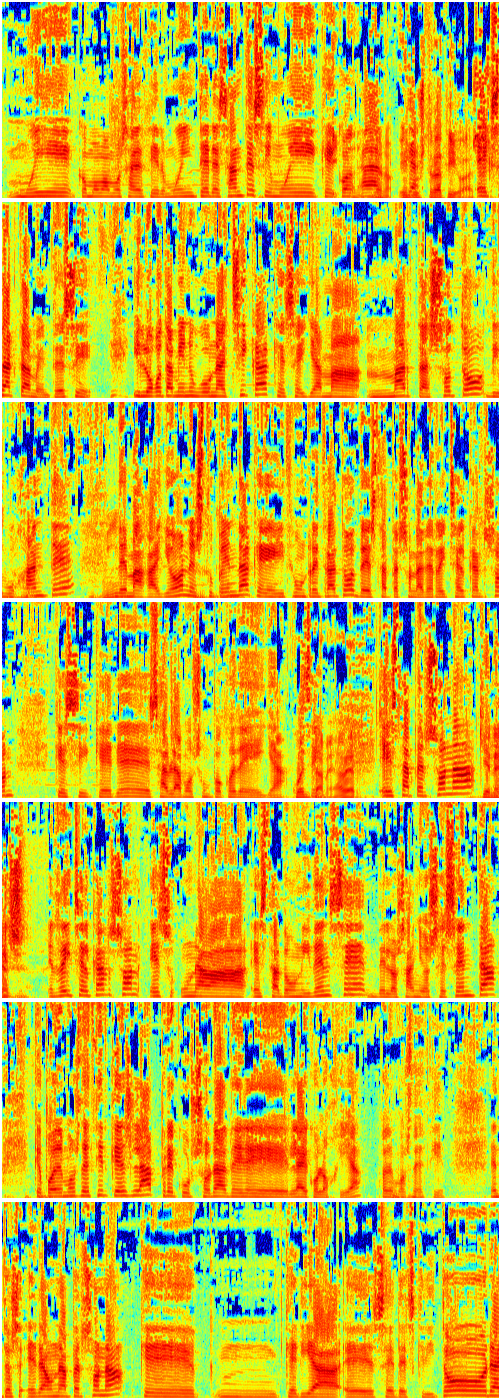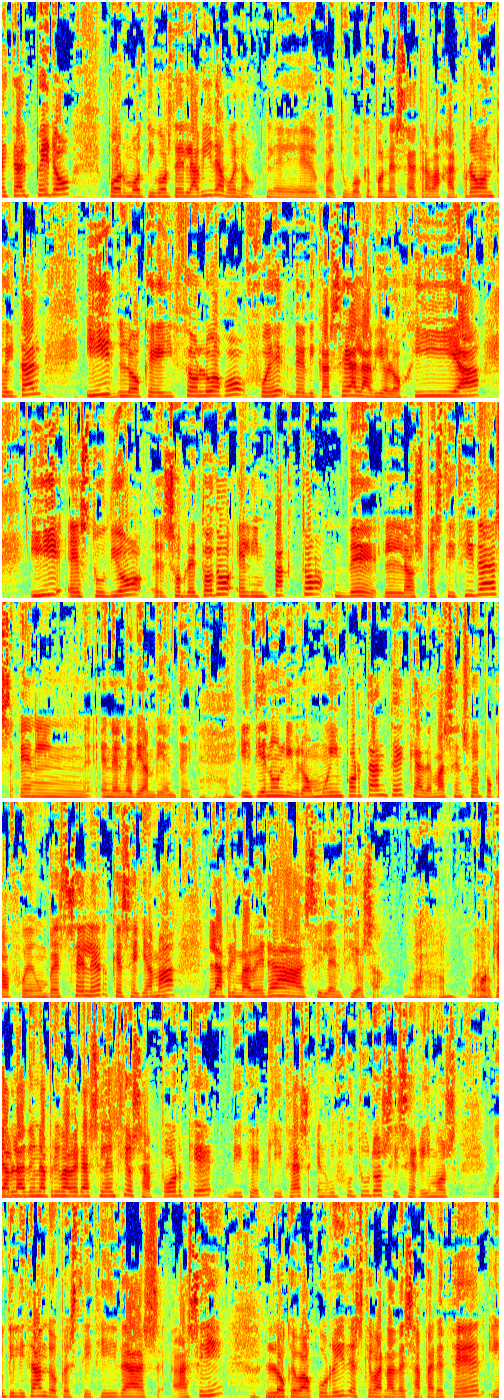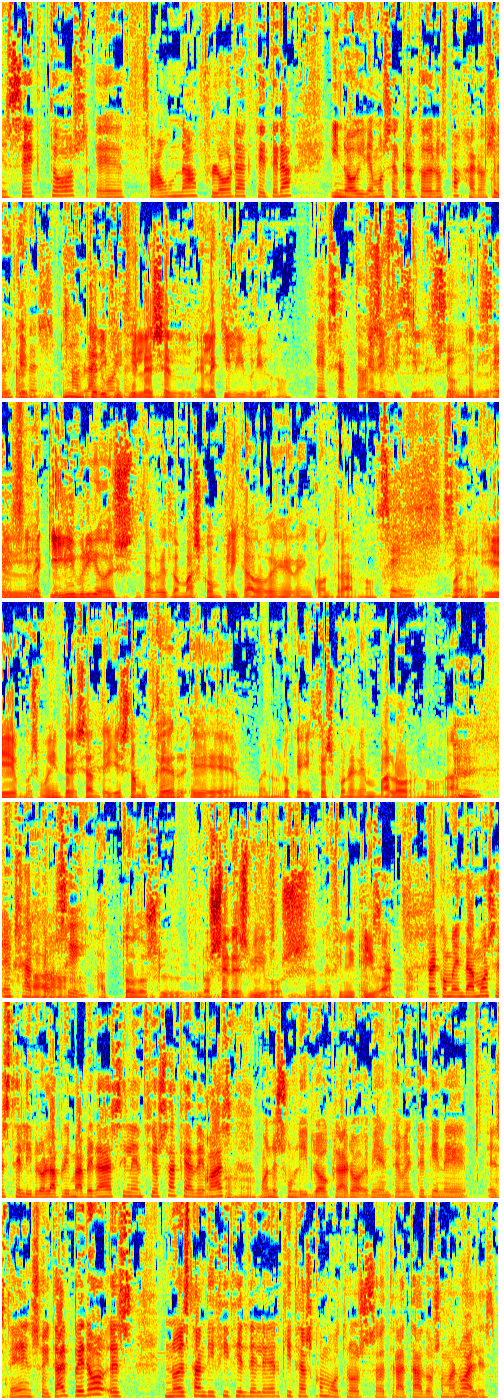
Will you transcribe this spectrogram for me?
muy, ¿cómo vamos a decir? Muy interesantes y muy que, ah, bueno, que- ilustrativas. Exactamente, sí. Y luego también hubo una chica que se llama Marta Soto, dibujante de Magallón, estupenda, que hizo un retrato de esta persona, de Rachel Carson, que si quieres hablamos un poco de ella. Cuéntame, Sí. a ver. Esta persona... ¿Quién es? Rachel Carson es una estadounidense de los años 60 que podemos decir que es la precursora de la ecología, podemos decir. Entonces pues era una persona que mm, quería eh, ser escritora y tal, pero por motivos de la vida, bueno, le, pues, tuvo que ponerse a trabajar pronto y tal, y lo que hizo luego fue dedicarse a la biología y estudió eh, sobre todo el impacto de los pesticidas en, en el medio ambiente. Y tiene un libro muy importante que además en su época fue un bestseller que se llama La primavera silenciosa. Ajá, bueno, ¿Por qué pues- habla de una primavera silenciosa? Porque dice quizás en un futuro si seguimos utilizando pesticidas así, lo que va a ocurrir es que van a desaparecer insectos, eh, fauna, flora, etcétera, y no oiremos el canto de los pájaros. Oye, Entonces, qué de- difícil es el, el equilibrio, ¿no? Exacto. Qué sí. difícil es, ¿no? Sí, El, sí, el sí. equilibrio es tal vez lo más complicado de, de encontrar, ¿no? Sí, sí. Bueno, y pues muy interesante. Y esta mujer, eh, bueno, lo que hizo es poner en valor, ¿no? A, Exacto, a- sí. A todos los seres vivos, en definitiva. Exacto. Recomendamos este libro, La Primavera Silenciosa, que además, bueno, es un libro, claro, evidentemente tiene, es denso y tal, pero es, no es tan difícil de leer quizás como otros eh, tratados o manuales.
